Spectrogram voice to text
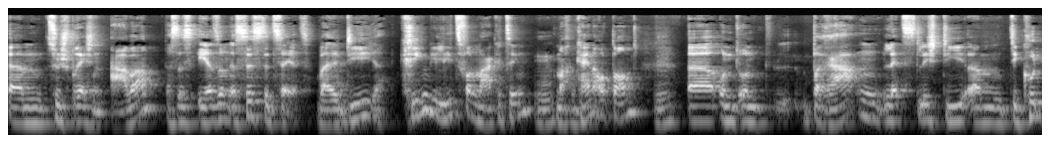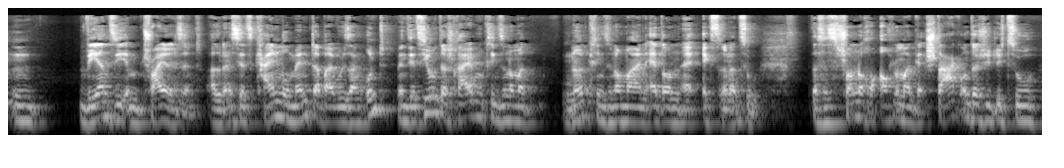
ähm, zu sprechen. Aber das ist eher so ein Assisted Sales, weil die kriegen die Leads von Marketing, mhm. machen kein Outbound mhm. äh, und, und beraten letztlich die, ähm, die Kunden, während sie im Trial sind. Also da ist jetzt kein Moment dabei, wo sie sagen, und wenn sie jetzt hier unterschreiben, kriegen sie nochmal mhm. ne, kriegen sie noch mal ein Add-on äh, extra mhm. dazu. Das ist schon noch auch nochmal stark unterschiedlich zu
